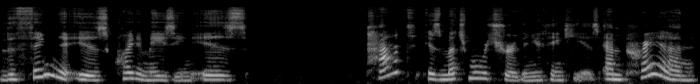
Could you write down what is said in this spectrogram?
the thing that is quite amazing is Pat is much more mature than you think he is. And Pran,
